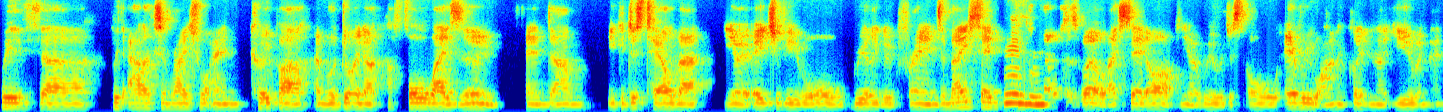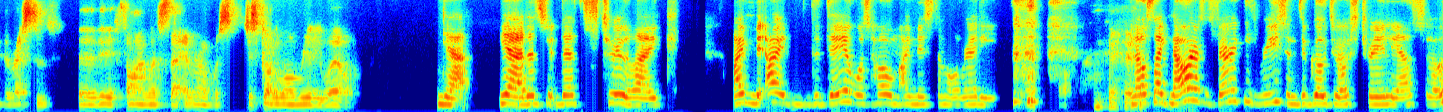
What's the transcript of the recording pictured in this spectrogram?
with uh with alex and rachel and cooper and we are doing a, a four-way zoom and um you could just tell that you know, each of you were all really good friends. And they said mm-hmm. as well, they said, oh, you know, we were just all, everyone, including that you and, and the rest of the, the finalists, that everyone was just got along really well. Yeah. Yeah, that's, that's true. Like, I, I, the day I was home, I missed them already. and I was like, now I have a very good reason to go to Australia. So,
